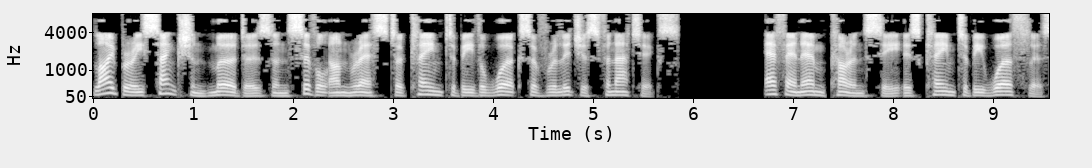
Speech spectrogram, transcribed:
Library-sanctioned murders and civil unrest are claimed to be the works of religious fanatics. FNM currency is claimed to be worthless,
